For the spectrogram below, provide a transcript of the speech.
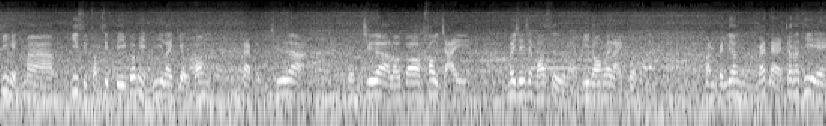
ที่เห็นมา 20-30 ปีก็ไม่เห็นมีอะไรเกี่ยวข้อง แต่ผมเชื่อ ผมเชื่อแล้วก็เข้าใจไม่ใช่เฉพาะสื่อหรอกพี่น้องหลาย ๆ คน มันเป็นเรื่องแม้แต่เจ้าหน้าที่เอง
